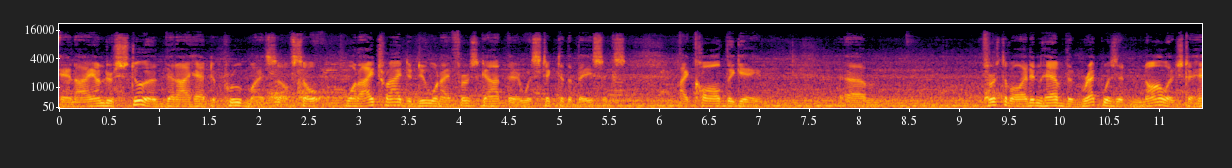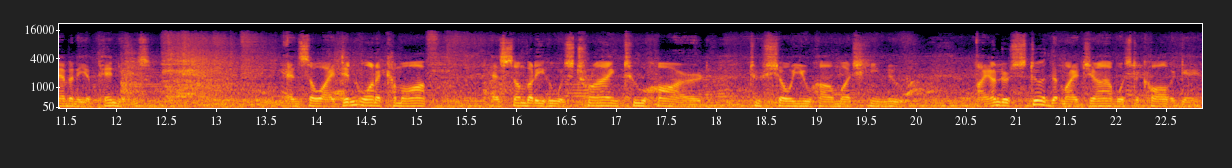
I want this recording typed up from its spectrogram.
And I understood that I had to prove myself. So, what I tried to do when I first got there was stick to the basics. I called the game. Um, first of all, I didn't have the requisite knowledge to have any opinions. And so I didn't want to come off as somebody who was trying too hard to show you how much he knew. I understood that my job was to call the game.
